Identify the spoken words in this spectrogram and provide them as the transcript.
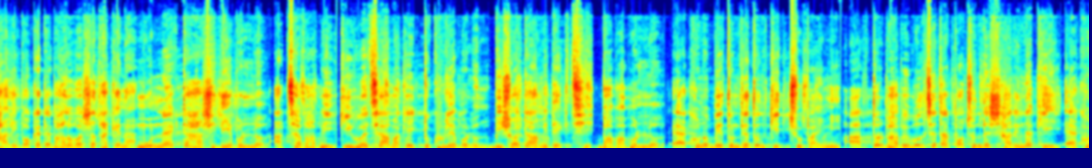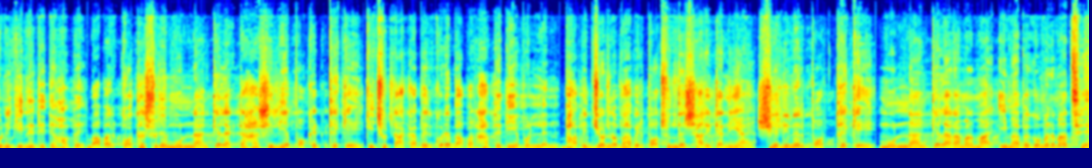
খালি পকেটে ভালোবাসা থাকে না। মুন্না একটা হাসি দিয়ে বলল আচ্ছা ভাবি, কি হয়েছে আমাকে একটু খুলে বলুন, বিষয়টা আমি দেখছি। বাবা বলল, এখনও বেতন টেতন কিচ্ছু পাইনি, আর তোর ভাবি বলছে তার পছন্দের শাড়ি নাকি এখনই কিনে দিতে হবে। বাবার কথা শুনে মুন্না আঙ্কেল একটা হাসি দিয়ে পকেট থেকে কিছু টাকা বের করে বাবার হাতে দিয়ে বললেন, ভাবির জন্য ভাবির পছন্দের শাড়িটা নিয়ে আয়। সেদিনের পর থেকে মুন্না আঙ্কেল আর আমার মা ইমা বেগমের মাঝে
